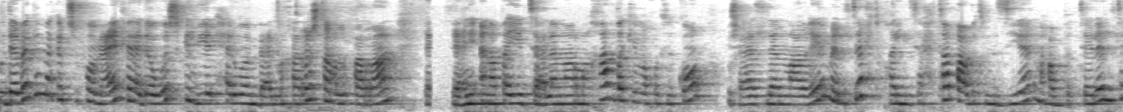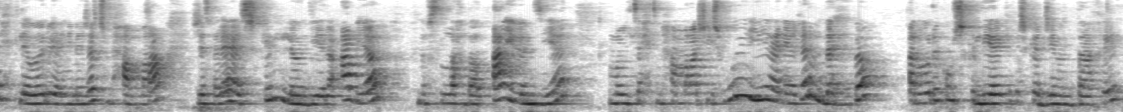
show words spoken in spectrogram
ودابا كما كتشوفوا معايا فهذا هو الشكل ديال الحلوى من بعد ما خرجتها من الفران. يعني أنا طيبتها على نار منخفضه كما قلت لكم وشعلت لها النار غير من التحت وخليتها حتى طابت مزيان ما هبطتها لا لتحت لا والو يعني ما جاتش محمره جات على هذا الشكل اللون ديالها أبيض في نفس اللحظة طايبة مزيان. من التحت محمرة شي شوية يعني غير مذهبة. غنوريكم الشكل ديالها كيفاش كتجي من الداخل.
